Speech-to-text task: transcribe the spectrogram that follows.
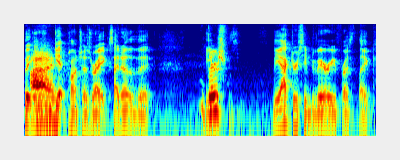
But you I- can get ponchos, right? Because I know that the he- there's the actor seemed very frust- like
